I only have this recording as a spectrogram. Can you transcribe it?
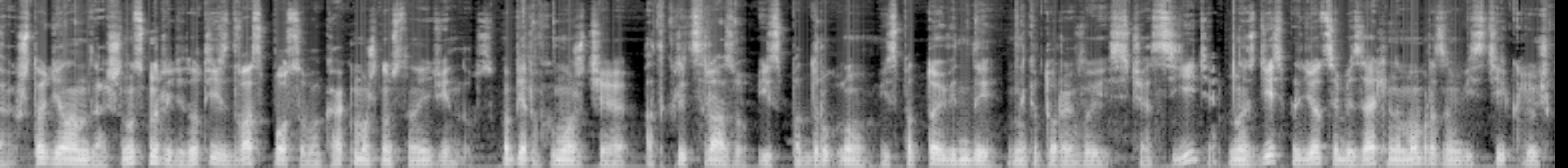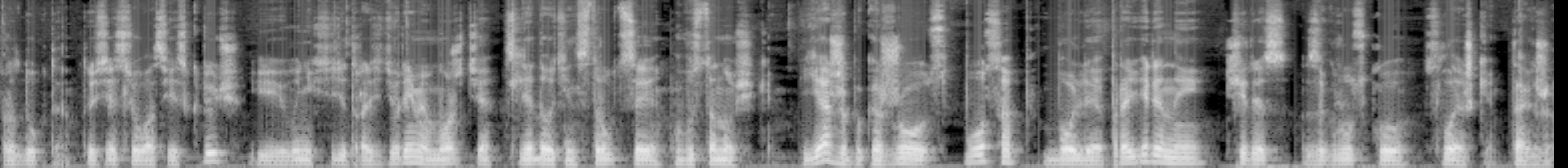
Так, что делаем дальше? Ну, смотрите, тут есть два способа, как можно установить Windows. Во-первых, вы можете открыть сразу из-под ну, из-под той винды, на которой вы сейчас сидите, но здесь придется обязательным образом ввести ключ продукта. То есть, если у вас есть ключ и вы не хотите тратить время, можете следовать инструкции в установщике. Я же покажу способ более проверенный через загрузку с флешки. Также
